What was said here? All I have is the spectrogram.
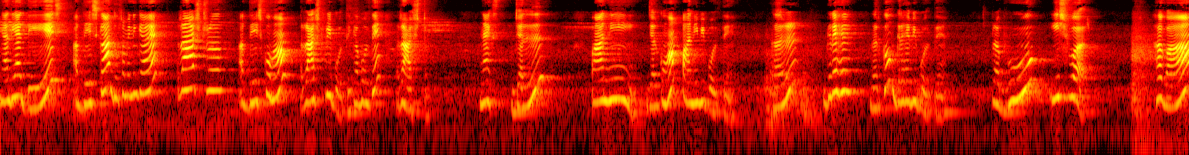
यहाँ दिया देश, अब देश का दूसरा मीनिंग क्या है? राष्ट्र। अब देश को हम राष्ट्र भी बोलते हैं। क्या बोलते हैं? राष्ट्र। नेक्स्ट जल, पानी। जल को हम पानी भी बोलते हैं। घर, ग्रह। घर को ग्रह भी बोलते हैं। प्रभु, ईश्वर। हवा,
